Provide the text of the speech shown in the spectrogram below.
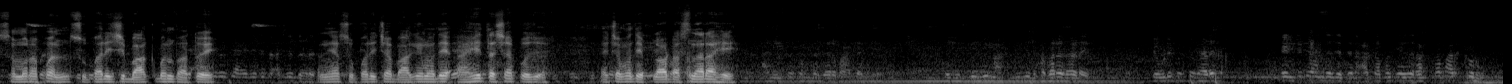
समोर आपण सुपारीची बाग पण पाहतोय. आणि या सुपारीच्या बागेमध्ये आहे तशा पोज याच्यामध्ये प्लॉट असणार आहे. आता आपण रस्ता मार्क करू.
